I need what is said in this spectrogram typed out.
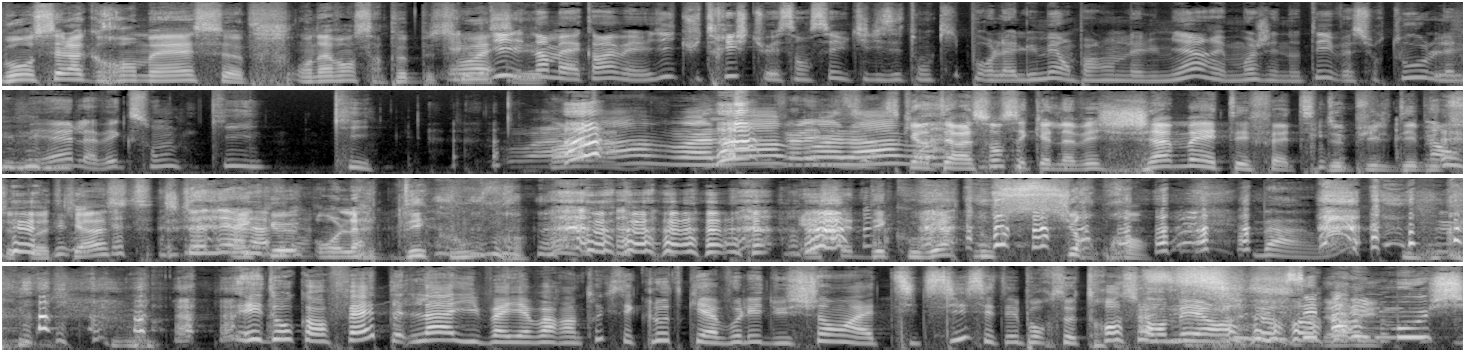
bon, c'est la grand-messe. Pff, On avance un peu parce que Elle là, me dit- c'est- non mais quand même, elle lui dit tu triches, tu es censé utiliser ton ki pour l'allumer en parlant de la lumière et moi j'ai noté il va surtout l'allumer elle avec son ki ki. Voilà, voilà, voilà. Ce qui est intéressant, c'est qu'elle n'avait jamais été faite depuis le début de ce podcast Je tenais à et la que faire. on la découvre. et cette découverte nous surprend. Bah Et donc en fait, là, il va y avoir un truc, c'est l'autre qui a volé du champ à Titsi, c'était pour se transformer en. C'est Non, pas une mouche.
